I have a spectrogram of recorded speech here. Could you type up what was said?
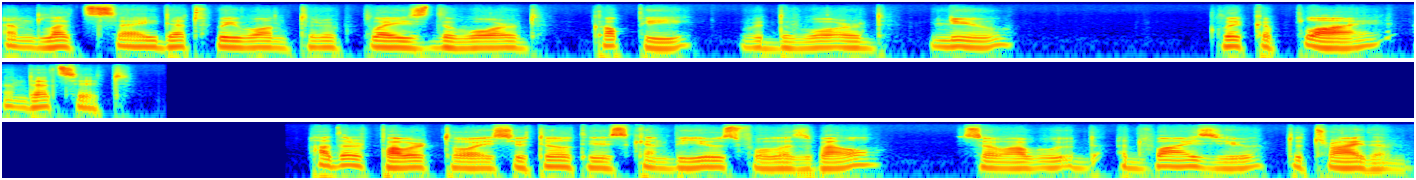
and let's say that we want to replace the word copy with the word new, click apply and that's it. Other PowerToys utilities can be useful as well, so I would advise you to try them.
